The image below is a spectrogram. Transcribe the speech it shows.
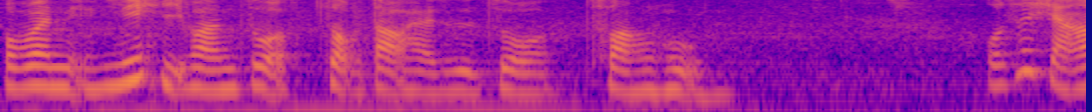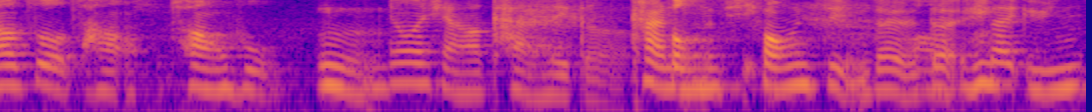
我问你，你喜欢坐走道还是坐窗户？我是想要做窗窗户，嗯，因为想要看那个看风景，风景对对，在云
